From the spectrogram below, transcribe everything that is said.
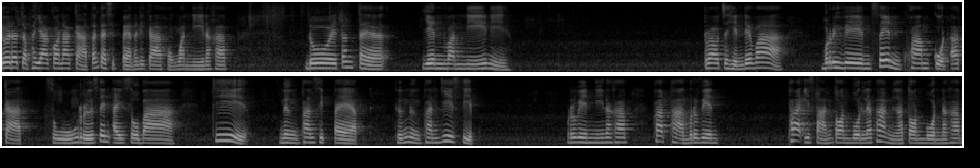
โดยเราจะพยากรณ์อากาศตั้งแต่ 18 นาฬิกาของวันนี้นะครับ โดยตั้งแต่เย็นวันนี้นี่ เราจะเห็นได้ว่าบริเวณเส้นความกดอากาศสูงหรือเส้นไอโซบาร์ที่ 1018 ถึง 1020 บริเวณนี้นะครับพาดผ่านบริเวณภาคอีสานตอนบนและภาคเหนือตอนบนนะครับ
